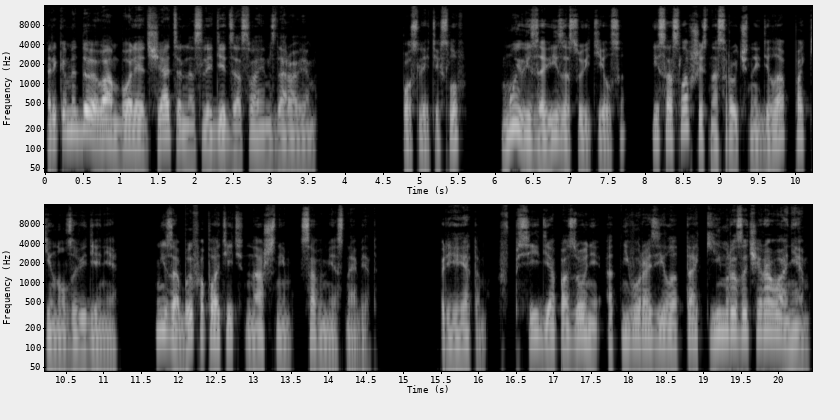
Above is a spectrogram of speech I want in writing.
Рекомендую вам более тщательно следить за своим здоровьем. После этих слов мой визави засуетился и, сославшись на срочные дела, покинул заведение, не забыв оплатить наш с ним совместный обед. При этом в пси-диапазоне от него разило таким разочарованием,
